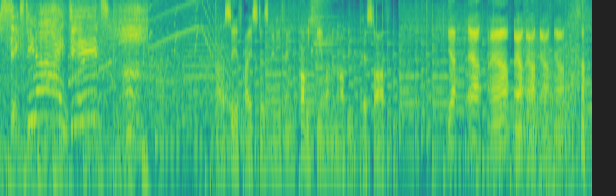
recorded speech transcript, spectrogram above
69, dudes! Alright, let's see if ice does anything. Probably heal him and then I'll be pissed off. Yeah, yeah, yeah, yeah, yeah, yeah, yeah.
